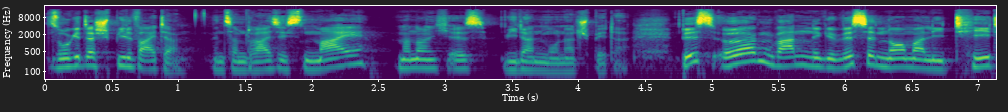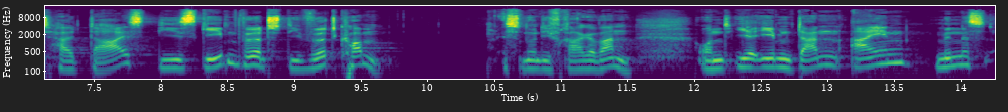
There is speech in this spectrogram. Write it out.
so geht das Spiel weiter. Wenn es am 30. Mai immer noch nicht ist, wieder einen Monat später. Bis irgendwann eine gewisse Normalität halt da ist, die es geben wird, die wird kommen. Ist nur die Frage, wann. Und ihr eben dann ein, mindest,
